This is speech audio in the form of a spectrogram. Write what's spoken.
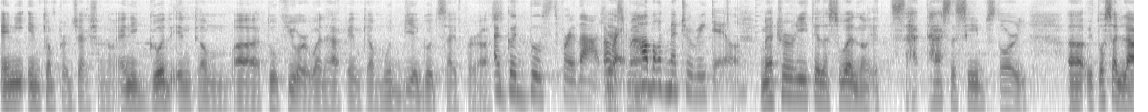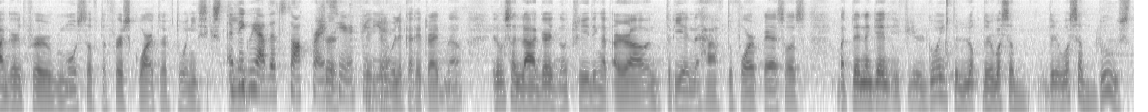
any income projection or any good income uh, 2q or one half income would be a good side for us A good boost for that. All Yes, right, how about Metro Retail? Metro Retail as well, no, it's, it has the same story. Uh, it was a laggard for most of the first quarter of 2016. I think we have that stock price Sure. here if you Can, need can we look at it right now? It was a laggard, no, trading at around three and a half to four pesos. But then again, if you're going to look, there was a there was a boost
